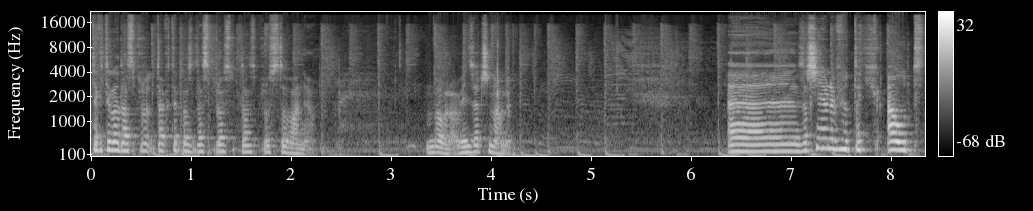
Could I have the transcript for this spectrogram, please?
Tak tylko dla, spro- tak tylko dla, spro- dla sprostowania. Dobra, więc zaczynamy. Eee, zaczniemy najpierw od takich aut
